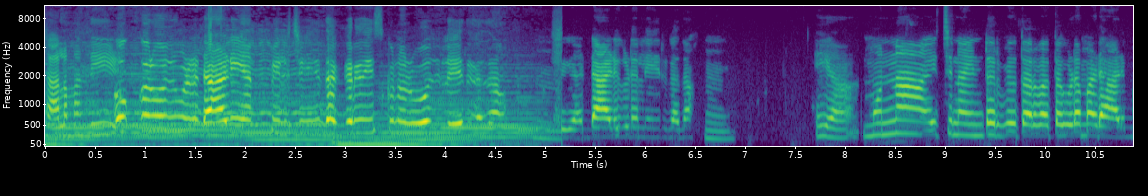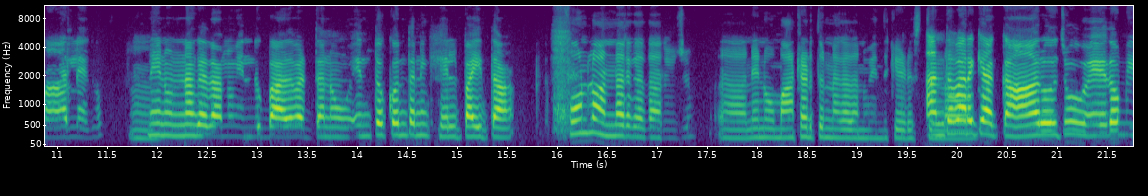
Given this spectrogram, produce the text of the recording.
చాలా మంది ఒక్క రోజు కూడా డాడీ అని పిలిచి దగ్గర తీసుకున్న రోజు లేదు కదా. డాడీ కూడా లేరు కదా. ఇక మొన్న ఇచ్చిన ఇంటర్వ్యూ తర్వాత కూడా మా డాడీ మారలేదు. నేను ఉన్నా కదా నువ్వు ఎందుకు బాధపడతాను ఎంతో కొంత నీకు హెల్ప్ అయితా. ఫోన్లో అన్నారు కదా ఆ రోజు. నేను మాట్లాడుతున్నా కదా నువ్వు ఎందుకు ఏడుస్తున్నావు? అంతవరకే అక్క. ఆ రోజు ఏదో మీ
